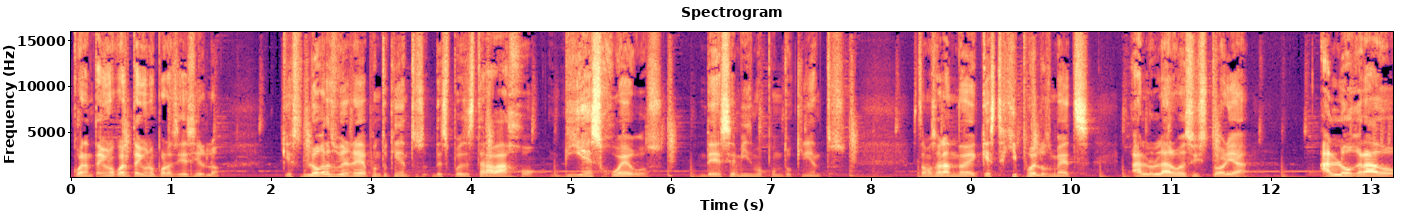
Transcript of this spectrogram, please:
41-41 por así decirlo que logra subir arriba de punto 500 después de estar abajo 10 juegos de ese mismo punto 500. Estamos hablando de que este equipo de los Mets a lo largo de su historia ha logrado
